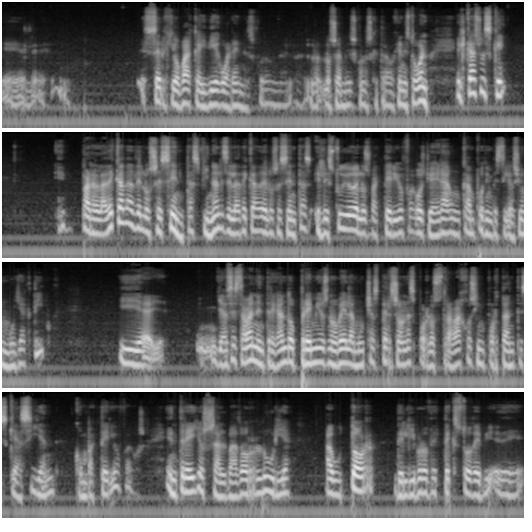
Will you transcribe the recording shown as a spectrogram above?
Eh, Sergio Vaca y Diego Arenas fueron los amigos con los que trabajé en esto. Bueno, el caso es que eh, para la década de los 60, finales de la década de los 60, el estudio de los bacteriófagos ya era un campo de investigación muy activo. Y eh, ya se estaban entregando premios Nobel a muchas personas por los trabajos importantes que hacían con bacteriófagos. Entre ellos Salvador Luria, autor del libro de texto de,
